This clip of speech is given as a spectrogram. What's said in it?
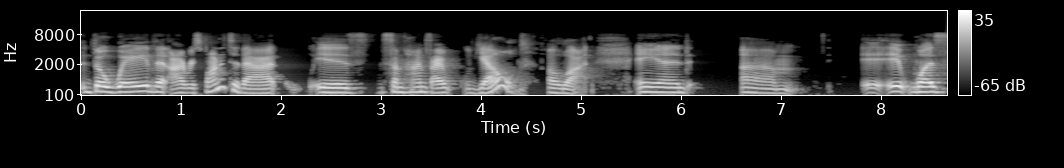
the way that I responded to that is sometimes I yelled a lot. And um it, was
